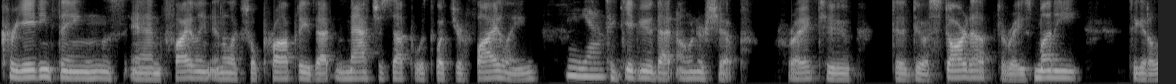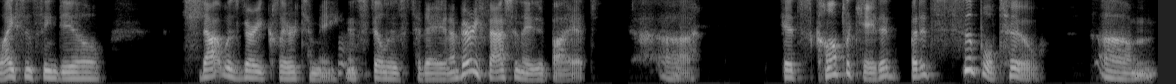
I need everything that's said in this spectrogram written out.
creating things and filing intellectual property that matches up with what you're filing yeah. to give you that ownership, right? To, to do a startup, to raise money, to get a licensing deal. That was very clear to me and mm-hmm. still is today. And I'm very fascinated by it. Uh, it's complicated, but it's simple too. Um,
